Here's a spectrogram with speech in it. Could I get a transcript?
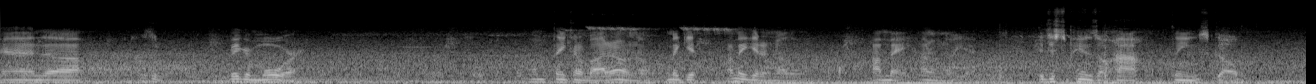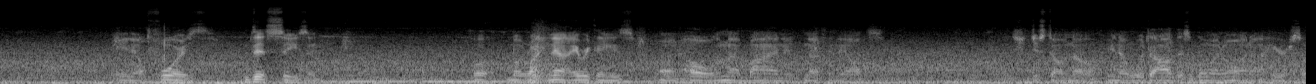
and uh, just a bigger mower. I'm thinking about it. I don't know. I may get I may get another one. I may. I don't know yet. It just depends on how things go. You know, for this season. But, but right now, everything is on hold. I'm not buying it. Nothing else you just don't know, you know, with all this going on out here. So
